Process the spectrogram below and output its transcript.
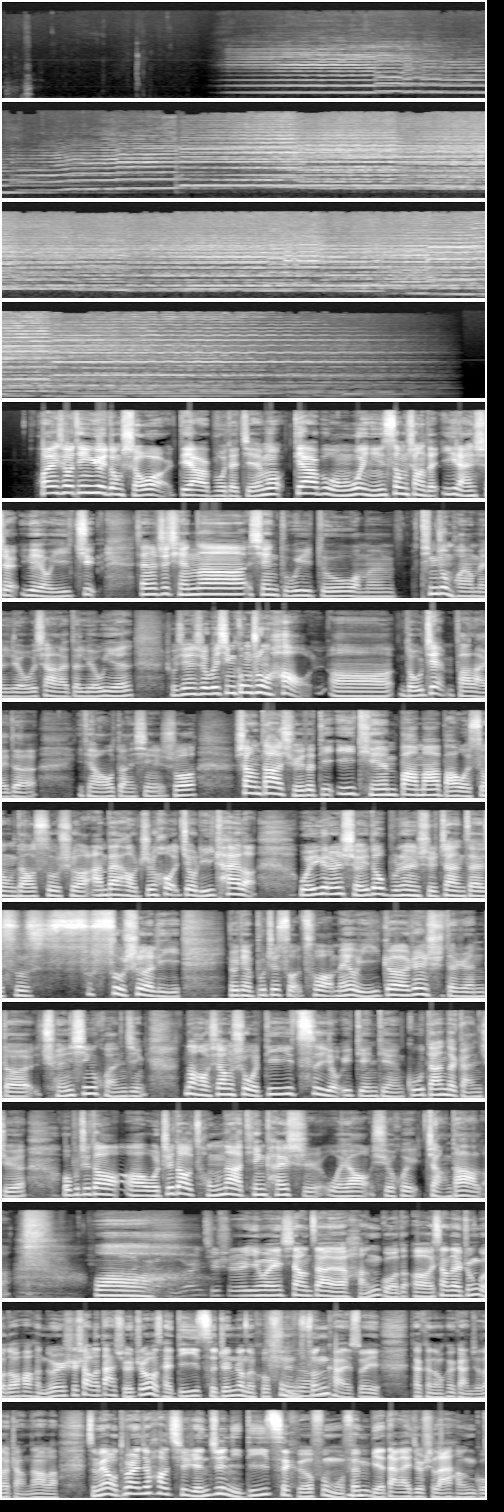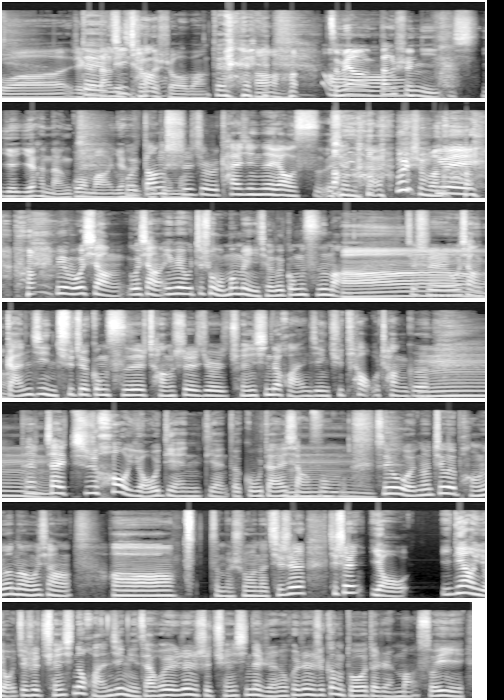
欢迎收听《悦动首尔》第二部的节目。第二部我们为您送上的依然是《月有一句》。在那之前呢，先读一读我们听众朋友们留下来的留言。首先是微信公众号啊楼建发来的一条短信，说上大学的第一天，爸妈把我送到宿舍安排好之后就离开了，我一个人谁都不认识，站在宿宿宿舍里。有点不知所措，没有一个认识的人的全新环境，那好像是我第一次有一点点孤单的感觉。我不知道，啊，我知道从那天开始，我要学会长大了。哇。其实，因为像在韩国的，呃，像在中国的话，很多人是上了大学之后才第一次真正的和父母分开，所以他可能会感觉到长大了。怎么样？我突然就好奇，任俊，你第一次和父母分别，大概就是来韩国这个当练习生的时候吧？对。哦，怎么样？当时你也也很难过吗？也很我当时就是开心的要死，现在 为什么？因为因为我想，我想，因为这是我梦寐以求的公司嘛，啊，就是我想赶紧去这公司尝试，就是全新的环。环境去跳舞唱歌，嗯但在之后有点点的孤单，想父母，所以我呢，这位朋友呢，我想啊，怎么说呢？其实，其实有一定要有，就是全新的环境，你才会认识全新的人，会认识更多的人嘛。所以，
